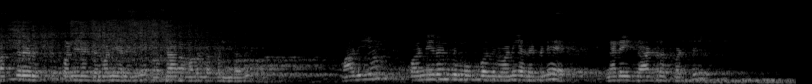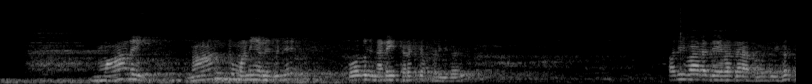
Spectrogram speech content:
பக்தர்களுக்கு பன்னிரெண்டு மணி அளவில் பிரசாதம் வழங்கப்படுகிறது. மதியம் பன்னிரெண்டு முப்பது மணி அளவிலே நடை சாற்றப்பட்டு மாலை நான்கு மணி அளவிலே கோவில் நடை திறக்கப்படுகிறது. பரிவார தேவதா பூஜைகள்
